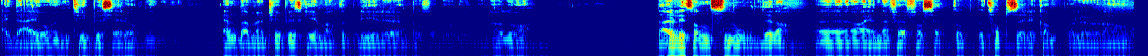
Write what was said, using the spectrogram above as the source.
Nei, det er jo en typisk serieåpning, og enda mer typisk i og med at det blir eh, på så dårlig underlag. og Det er jo litt sånn snodig da, eh, av NFF å sette opp toppseriekamp på lørdag og,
